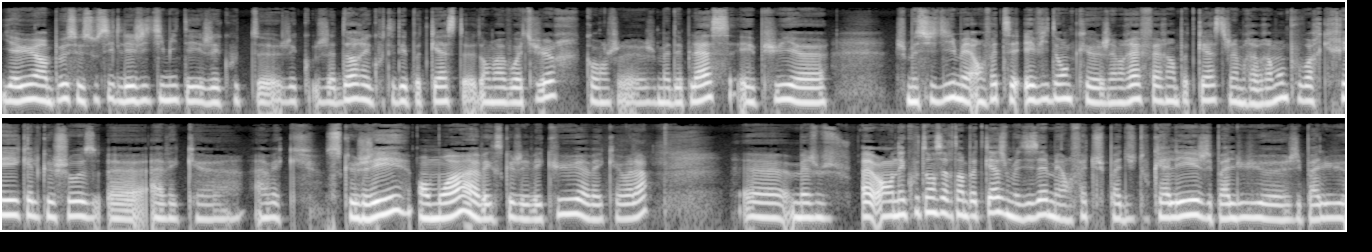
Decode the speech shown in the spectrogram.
il y a eu un peu ce souci de légitimité. J'écoute, euh, j'adore écouter des podcasts dans ma voiture quand je, me déplace, et puis euh, je me suis dit, mais en fait c'est évident que j'aimerais faire un podcast, j'aimerais vraiment pouvoir créer quelque chose euh, avec, euh, avec ce que j'ai en moi, avec ce que j'ai vécu, avec... voilà. Euh, mais euh, en écoutant certains podcasts, je me disais mais en fait je suis pas du tout calée, j'ai pas lu euh, j'ai pas lu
